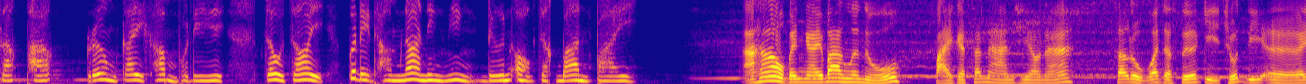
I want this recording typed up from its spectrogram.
สักพักเริ่มใกล้ค่ำพอดี เจ้าจ้อยก็ได้ทำหน้านิ่งๆ เดินออกจากบ้านไป อ้าว เป็นไงบ้างล่ะหนู ไปกันซะนานเชียวนะ สรุปว่าจะซื้อกี่ชุดดีเอ่ย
